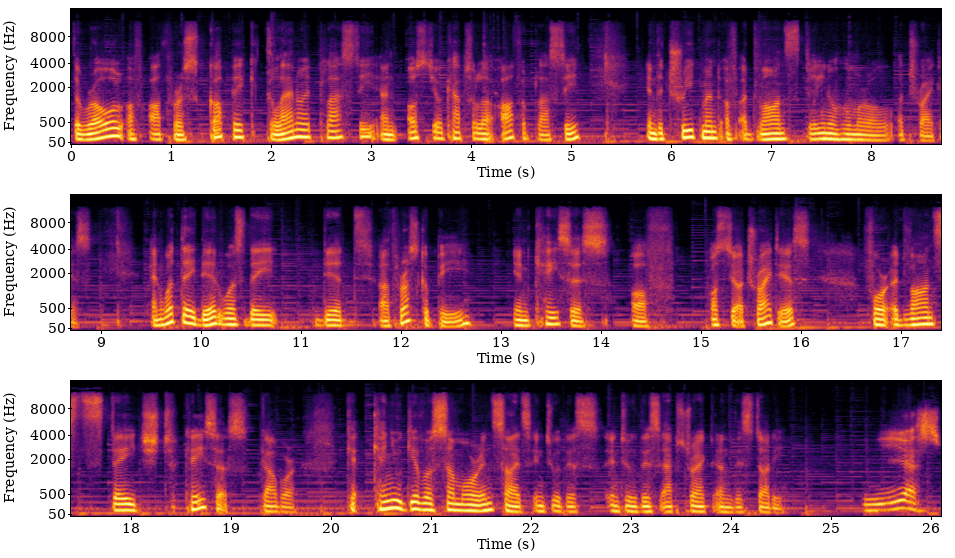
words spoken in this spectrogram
The Role of Arthroscopic Glenoidplasty and Osteocapsular Arthroplasty in the Treatment of Advanced Glenohumeral Arthritis. And what they did was they did arthroscopy in cases of osteoarthritis for advanced staged cases. Gabor, can you give us some more insights into this into this abstract and this study? Yes,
